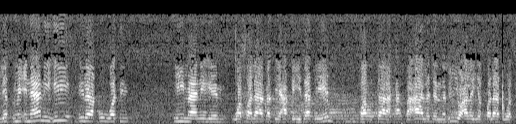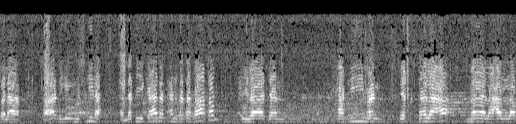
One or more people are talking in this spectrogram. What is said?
لاطمئنانه إلى قوة إيمانهم وصلابة عقيدتهم فارتاح فعالج النبي عليه الصلاة والسلام. هذه المشكلة التي كادت أن تتفاقم علاجا حكيما اقتلع ما لعله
